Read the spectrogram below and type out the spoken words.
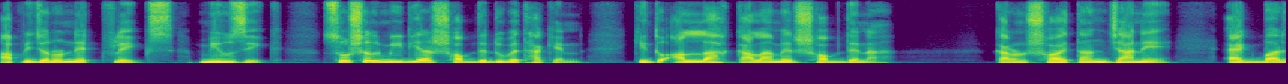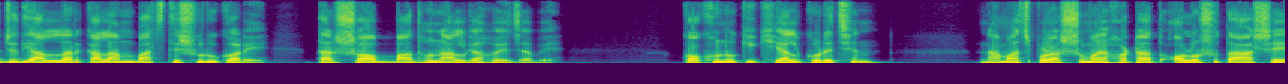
আপনি যেন নেটফ্লিক্স, মিউজিক, সোশ্যাল মিডিয়ার শব্দে ডুবে থাকেন, কিন্তু আল্লাহ কালামের শব্দে না। কারণ শয়তান জানে একবার যদি আল্লাহর কালাম বাঁচতে শুরু করে, তার সব বাঁধন আলগা হয়ে যাবে। কখনো কি খেয়াল করেছেন? নামাজ পড়ার সময় হঠাৎ অলসতা আসে,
